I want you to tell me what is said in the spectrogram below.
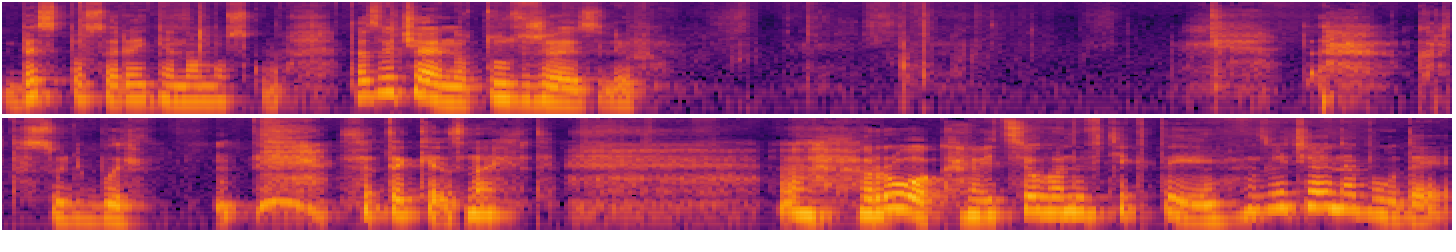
Безпосередньо на Москву. Та, звичайно, туз жезлів. Та, карта судьби. Це таке, знаєте. Рок, від цього не втікти. Звичайно, буде.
